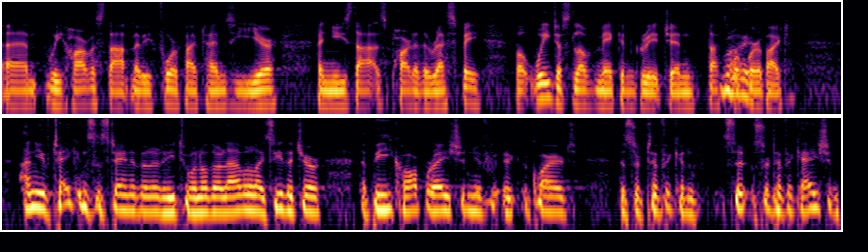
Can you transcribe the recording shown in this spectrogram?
Um, we harvest that maybe four or five times a year and use that as part of the recipe. But we just love making great gin. That's what we're about. And you've taken sustainability to another level. I see that you're a B corporation. You've acquired the certificate, certification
